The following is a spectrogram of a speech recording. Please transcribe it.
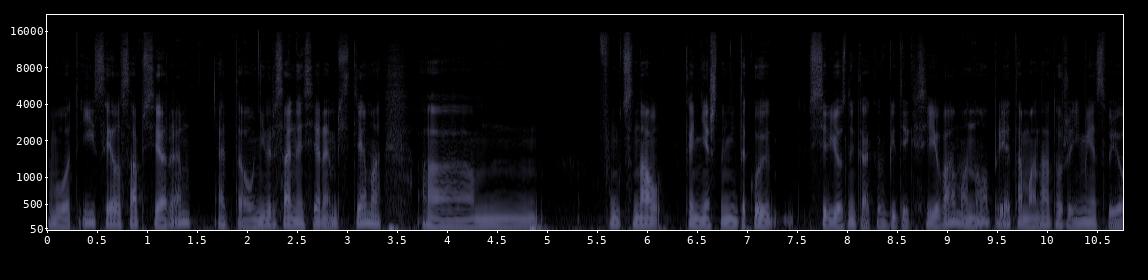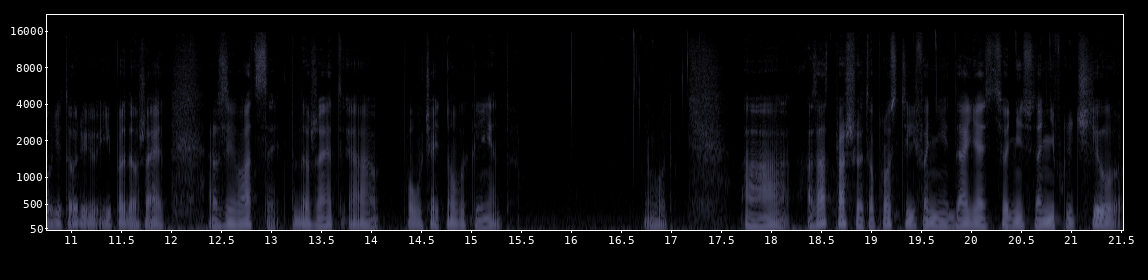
Вот, и Sales Up CRM — это универсальная CRM-система, функционал конечно, не такой серьезный, как в Bittrex и Ivama, но при этом она тоже имеет свою аудиторию и продолжает развиваться, продолжает а, получать новых клиентов. Вот. А, Азат спрашивает вопрос телефонии. Да, я сегодня сюда не включил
